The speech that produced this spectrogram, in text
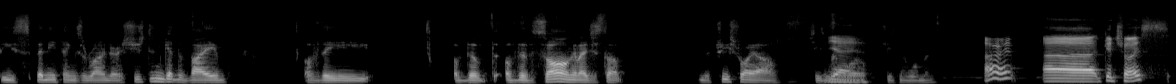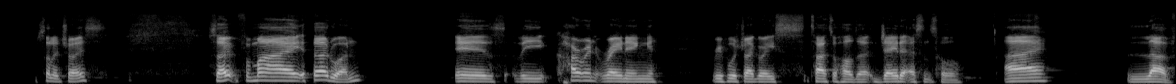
these spinny things around her. She just didn't get the vibe of the of the of the song, and I just thought Latrice Royale, she's my yeah. she's my woman. All right. Uh, good choice. Solid choice. So for my third one is the current reigning RuPaul's Drag Race title holder, Jada Essence Hall. I love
